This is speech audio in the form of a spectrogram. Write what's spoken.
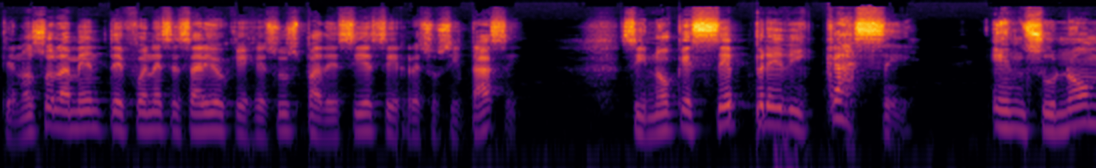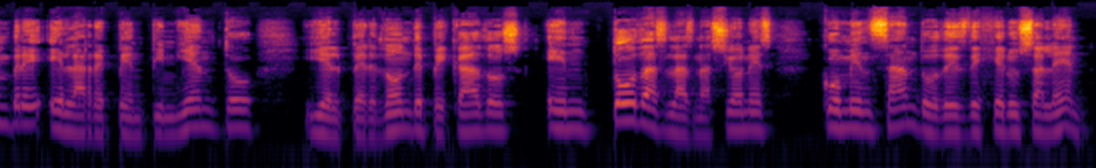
que no solamente fue necesario que Jesús padeciese y resucitase, sino que se predicase en su nombre el arrepentimiento y el perdón de pecados en todas las naciones, comenzando desde Jerusalén.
